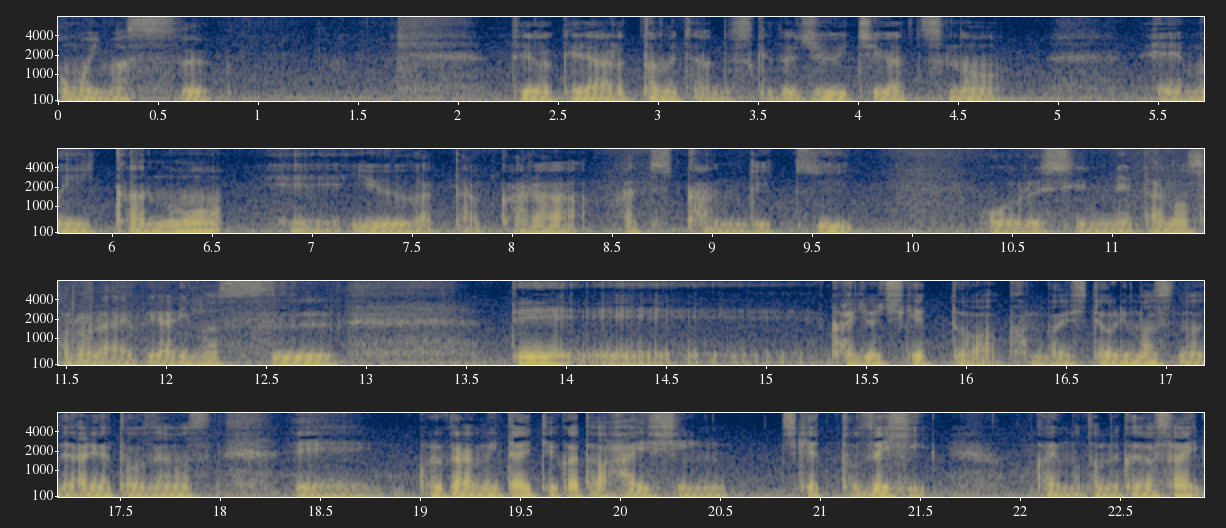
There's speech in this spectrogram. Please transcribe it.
思います。というわけで改めてなんですけど11月の、えー、6日の、えー、夕方から秋感激オール新ネタのソロライブやります。で、えー、会場チケットは完売しておりますのでありがとうございます、えー、これから見たいという方は配信チケットぜひお買い求めください。っ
